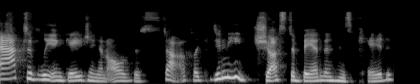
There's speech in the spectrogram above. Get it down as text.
actively engaging in all of this stuff. Like, didn't he just abandon his kid?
